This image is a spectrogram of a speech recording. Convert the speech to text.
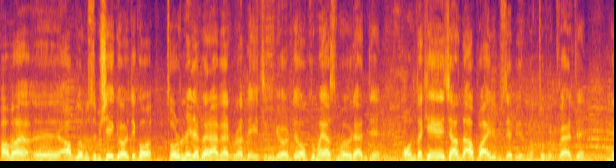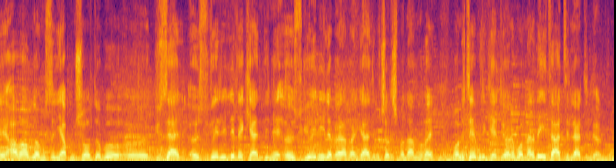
hava e, ablamızı bir şey gördük. O torunuyla beraber burada eğitim gördü. Okuma yazma öğrendi. Ondaki heyecan da apayrı bize bir mutluluk verdi. E, hava ablamızın yapmış olduğu bu e, güzel, özverili ve kendini özgüveniyle beraber geldiği bu çalışmadan dolayı onu tebrik ediyorum. Onlara da iyi tatiller diliyorum.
